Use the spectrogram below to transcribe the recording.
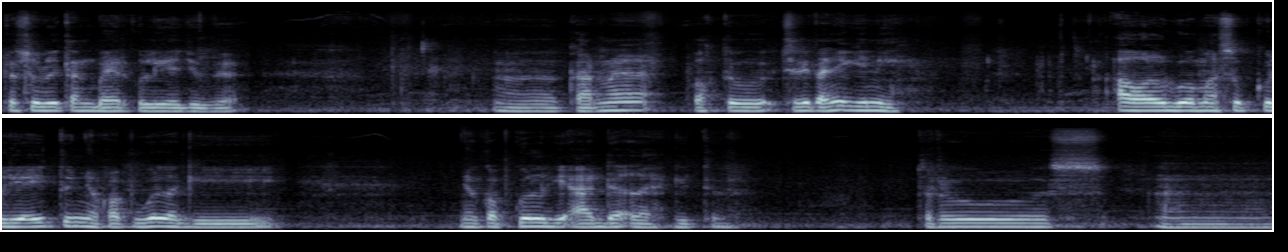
kesulitan bayar kuliah juga. Uh, karena waktu ceritanya gini awal gue masuk kuliah itu nyokap gue lagi nyokap gue lagi ada lah gitu. Terus uh,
